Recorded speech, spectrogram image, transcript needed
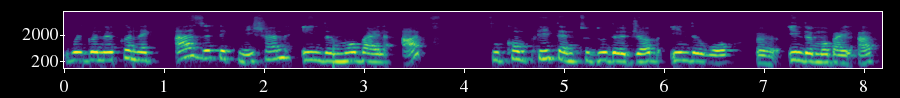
we're gonna connect as a technician in the mobile app to complete and to do the job in the work, uh, in the mobile app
